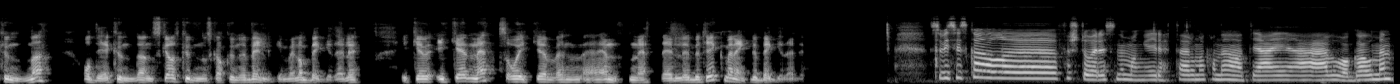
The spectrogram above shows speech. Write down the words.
kundene og det kundene ønsker. At kundene skal kunne velge mellom begge deler. Ikke, ikke nett og ikke enten nett eller butikk, men egentlig begge deler. Så hvis vi skal eh, forstå resonnementet rett her, og nå kan det hende at jeg er vågal, men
